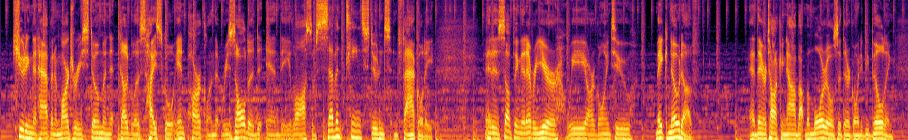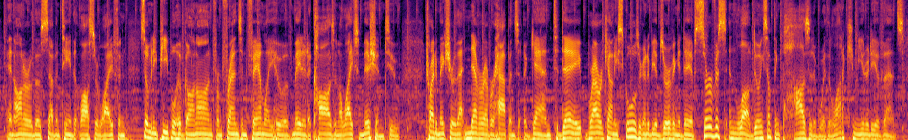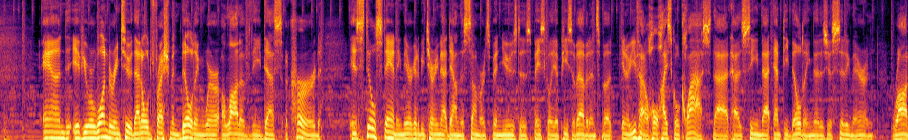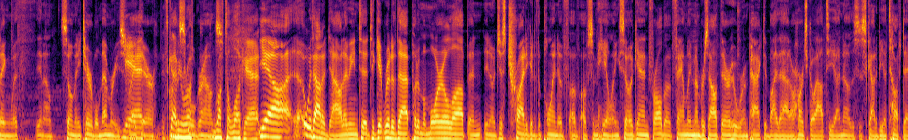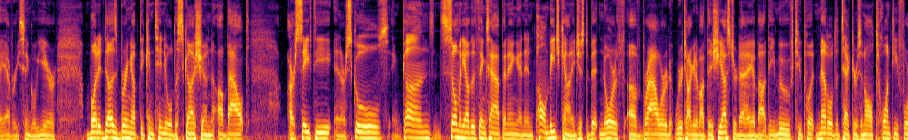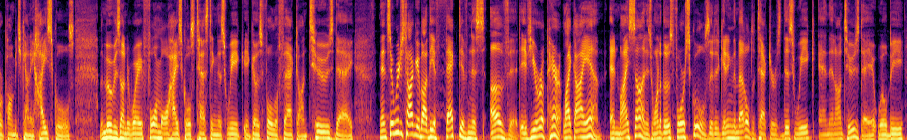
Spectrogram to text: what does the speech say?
shooting that happened at Marjory Stoneman Douglas High School in Parkland that resulted in the loss of 17 students and faculty. It is something that every year we are going to make note of. And they are talking now about memorials that they're going to be building in honor of those 17 that lost their life. And so many people have gone on from friends and family who have made it a cause and a life's mission to try to make sure that never ever happens again. Today, Broward County schools are going to be observing a day of service and love, doing something positive with it, a lot of community events. And if you were wondering too, that old freshman building where a lot of the deaths occurred is still standing. They are going to be tearing that down this summer. It's been used as basically a piece of evidence, but you know, you've had a whole high school class that has seen that empty building that is just sitting there and rotting with you know so many terrible memories right there. It's got gotta to be school rough, grounds. rough to look at. Yeah, uh, without a doubt. I mean, to, to get rid of that, put a memorial up, and you know, just try to get to the point of, of of some healing. So again, for all the family members out there who were impacted by that, our hearts go out to you. I know this has got to be a tough day every single year, but it does bring up the continual discussion about our safety and our schools and guns and so many other things happening. And in Palm Beach County, just a bit north of Broward, we were talking about this yesterday about the move to put metal detectors in all 24 Palm Beach County high schools. The move is underway. Four more high schools testing this week. It goes full effect on Tuesday. And so we're just talking about the effectiveness of it. If you're a parent like I am, and my son is one of those four schools that is getting the metal detectors this week, and then on Tuesday it will be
